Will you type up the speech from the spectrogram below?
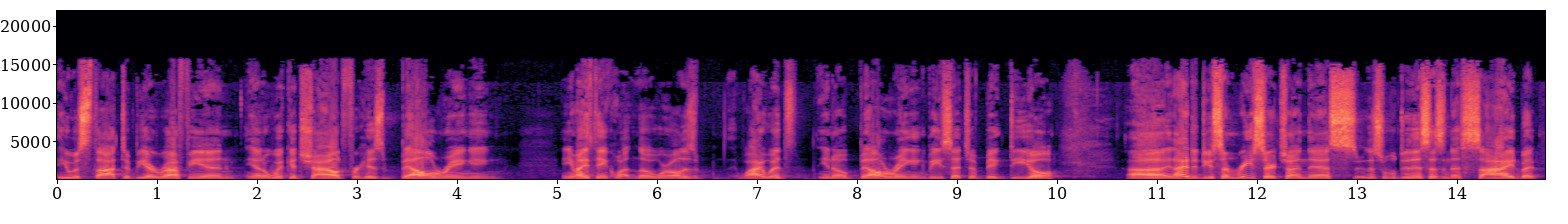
he was thought to be a ruffian and a wicked child for his bell ringing. And you might think, what in the world is, why would, you know, bell ringing be such a big deal? Uh, and I had to do some research on this. This we'll do this as an aside, but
